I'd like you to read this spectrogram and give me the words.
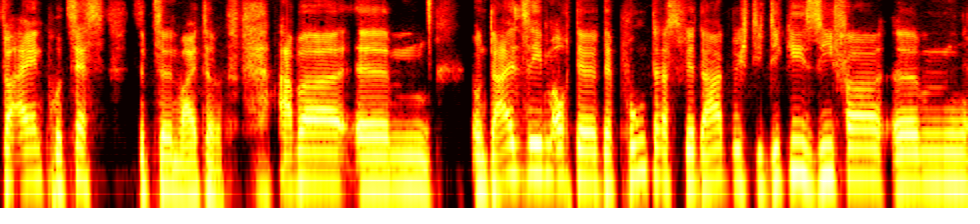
für einen Prozess 17 weitere. Aber ähm, und da ist eben auch der der Punkt, dass wir da durch die Digi-SIFA ähm,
